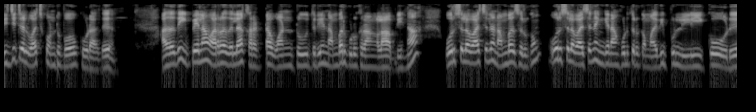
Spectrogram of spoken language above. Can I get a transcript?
டிஜிட்டல் வாட்ச் கொண்டு போகக்கூடாது. அதாவது இப்பெல்லாம் வர்றதுல கரெக்டாக ஒன் டூ த்ரீ நம்பர் கொடுக்குறாங்களா அப்படின்னா, ஒரு சில வாட்சில் நம்பர்ஸ் இருக்கும். ஒரு சில வாட்சில் இங்கே நான் கொடுத்துருக்க மாதிரி புள்ளி, கோடு,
